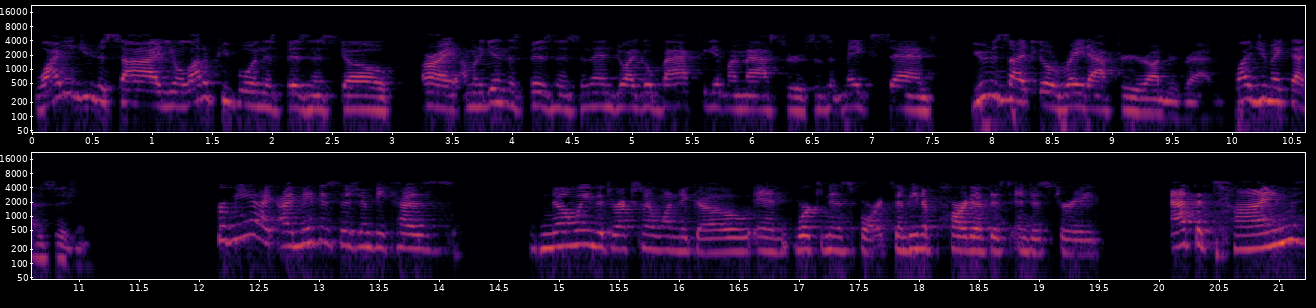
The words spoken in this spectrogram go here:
why did you decide? You know, a lot of people in this business go all right, I'm going to get in this business, and then do I go back to get my master's? Does it make sense? You decide to go right after your undergrad. Why did you make that decision? For me, I, I made the decision because knowing the direction I wanted to go in working in sports and being a part of this industry, at the time,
